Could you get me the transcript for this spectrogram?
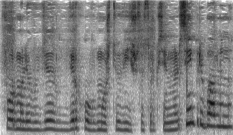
В формуле вверху вы можете увидеть, что 47,07 прибавлено.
